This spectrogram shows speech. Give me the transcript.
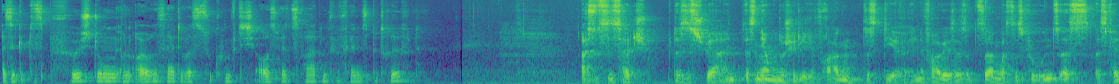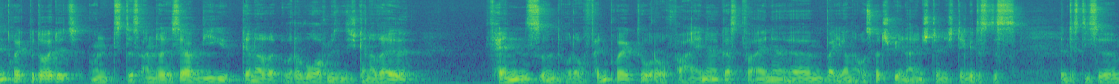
Also gibt es Befürchtungen von eurer Seite, was zukünftig Auswärtsfahrten für Fans betrifft? Also das ist halt, das ist schwer, das sind ja unterschiedliche Fragen. Das die, eine Frage ist ja sozusagen, was das für uns als, als Fanprojekt bedeutet und das andere ist ja, wie generell oder worauf müssen sich generell Fans und oder auch Fanprojekte oder auch Vereine, Gastvereine äh, bei ihren Auswärtsspielen einstellen. Ich denke, dass das dass diese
